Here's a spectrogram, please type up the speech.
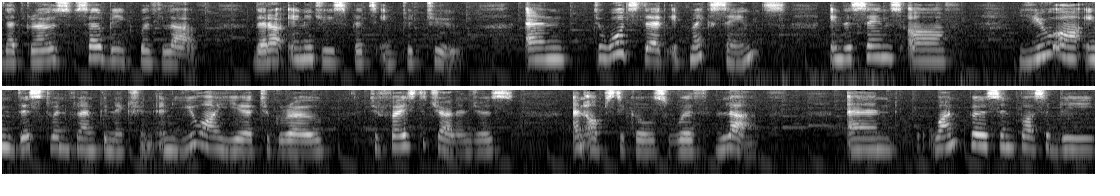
that grows so big with love that our energy splits into two. And towards that, it makes sense in the sense of you are in this twin flame connection and you are here to grow, to face the challenges and obstacles with love. And one person possibly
